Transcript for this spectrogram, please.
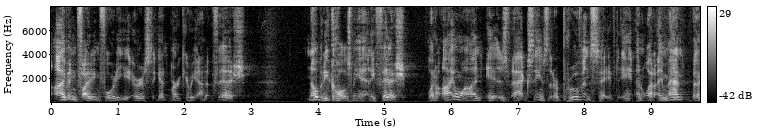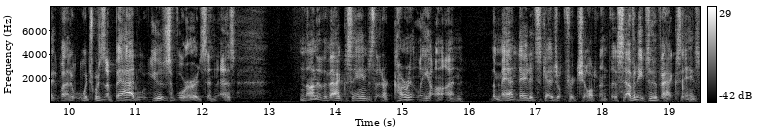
I've been fighting 40 years to get mercury out of fish. Nobody calls me anti-fish. What I want is vaccines that are proven safety. And what I meant, which was a bad use of words in this, none of the vaccines that are currently on the mandated schedule for children, the 72 vaccines,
